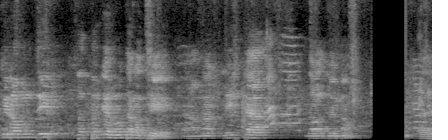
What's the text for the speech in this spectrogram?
চিরঞ্জিত দত্তকে অনুরোধ জানাচ্ছি আমার লিস্টটা দেওয়ার জন্য। হ্যাঁ।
